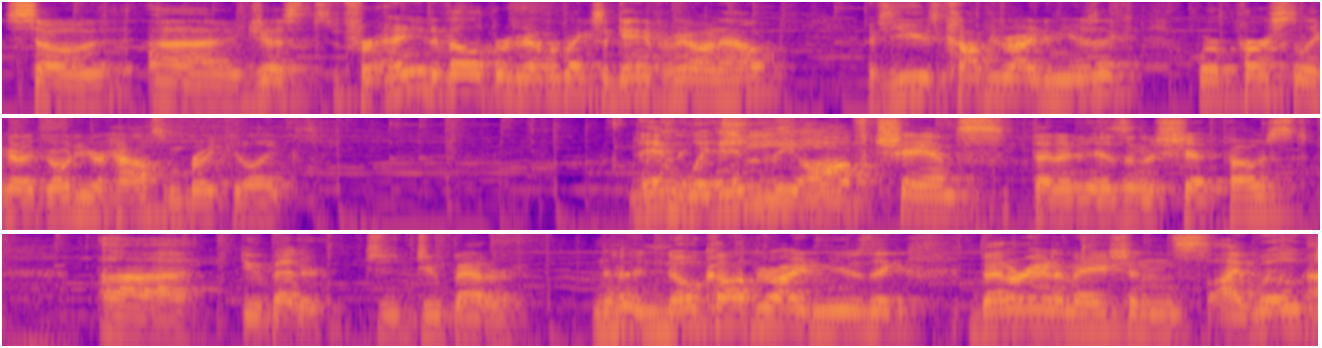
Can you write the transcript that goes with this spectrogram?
So, uh, just for any developer who ever makes a game from here on out, if you use copyrighted music, we're personally going to go to your house and break your legs. In, in the off chance that it isn't a shit post, uh, Do better. do, do better. No, no copyrighted music, better animations. I will give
